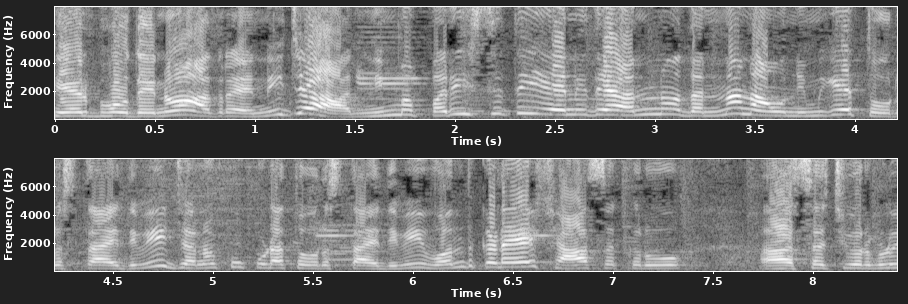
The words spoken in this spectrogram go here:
ಕೇಳಬಹುದೇನೋ, ಆದ್ರೆ ನಿಜ, ನಿಮ್ಮ ಪರಿಸ್ಥಿತಿ ಏನಿದೆ ಅನ್ನೋದನ್ನ ನಾವು ನಿಮಗೆ ತೋರಿಸ್ತಾ ಇದೀವಿ, ಜನಕ್ಕೂ ಕೂಡ ತೋರಿಸ್ತಾ ಇದೀವಿ. ಒಂದ್ ಕಡೆ ಶಾಸಕರು ಸಚಿವರುಗಳು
